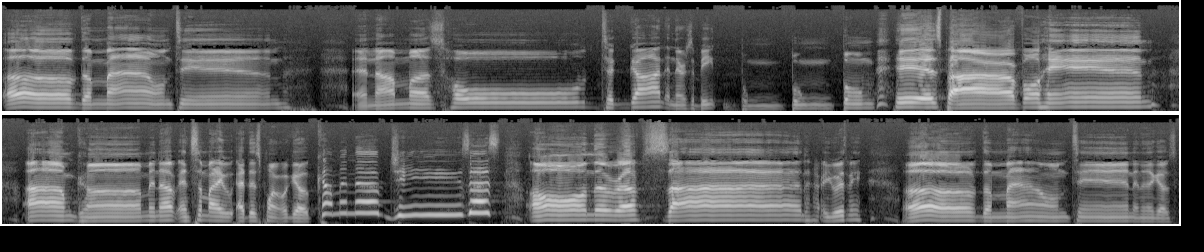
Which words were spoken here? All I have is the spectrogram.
Of the mountain. And I must hold to God. And there's a beat. Boom, boom, boom. His powerful hand. I'm coming up. And somebody at this point would go, Coming up, Jesus, on the rough side. Are you with me? Of the mountain. And then it goes,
